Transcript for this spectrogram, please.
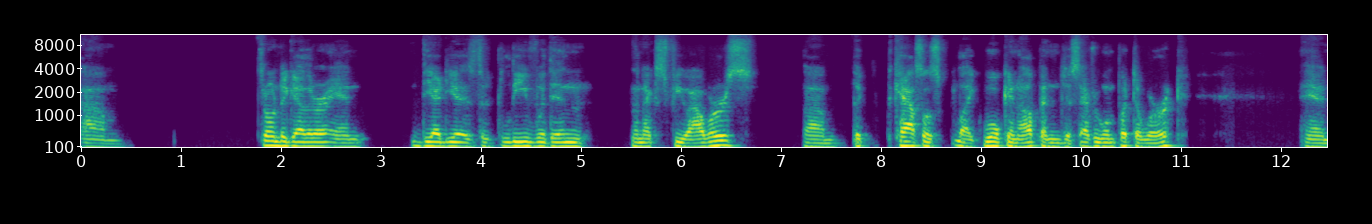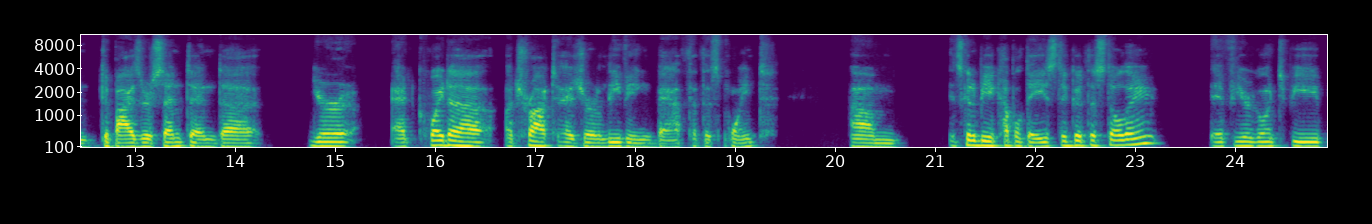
um, thrown together, and the idea is to leave within the next few hours. Um, the, the castle's like woken up, and just everyone put to work, and goodbyes are sent, and uh, you're at quite a, a trot as you're leaving Bath at this point. Um, it's going to be a couple days to get to Stole. If you're going to be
